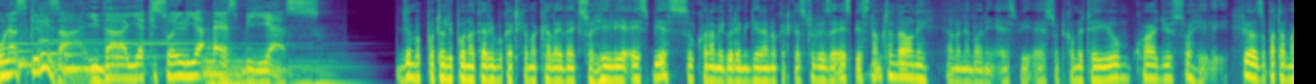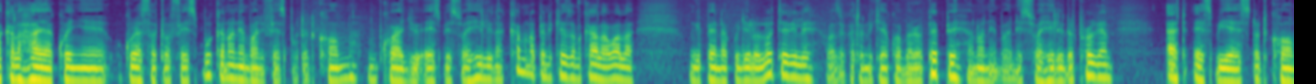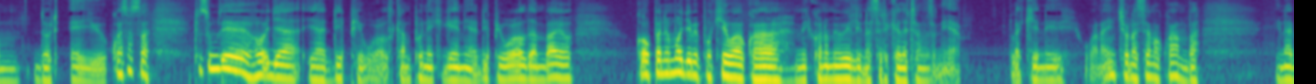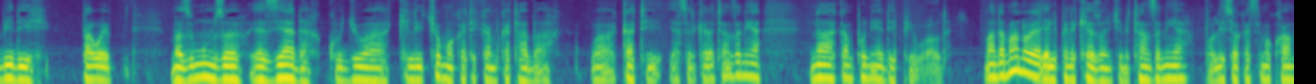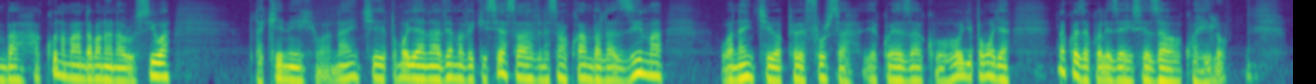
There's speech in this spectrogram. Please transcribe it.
Unasikiliza idhaa ya Kiswahili ya SBS. Jambo pote ulipo na karibu katika makala idhaa ya Kiswahili ya SBS. Uko na migode migerano katika studio za SBS na mtandaoni anani ambao ni sbs.com.au mkwa juu swahili. Pia unazopata makala haya kwenye ukurasa wetu wa Facebook anani ambao ni facebook.com mkwa juu SBS swahili, na kama unapendekeza makala wala ungependa kujua lolote lile, waweza ukatuandikia kwa barua pepe anani ambao ni swahili.program at sbs.com.au. Kwa sasa tuzungumzie hoja ya DP World, kampuni ya kigeni ya DP World ambayo kwa upande mmoja imepokewa kwa mikono miwili na serikali ya Tanzania, lakini wananchi wanasema kwamba inabidi pawe mazungumzo ya ziada kujua kilichomo katika mkataba wa kati ya serikali ya Tanzania na kampuni ya DP World. Maandamano yalipendekezwa nchini Tanzania, polisi wakasema kwamba hakuna maandamano yanayoruhusiwa, lakini wananchi pamoja na vyama vya kisiasa vinasema kwamba lazima wananchi wapewe fursa ya kuweza kuhoji pamoja na kuweza kuelezea hisia zao kwa hilo.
